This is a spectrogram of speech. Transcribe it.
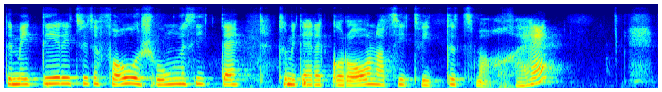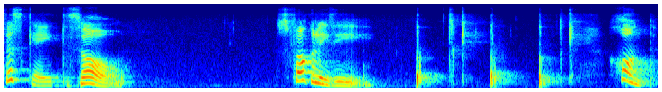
damit ihr jetzt wieder voll geschwungen seid, um mit dieser Corona-Zeit weiterzumachen. He? Das geht so. Das Vogeli kommt.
